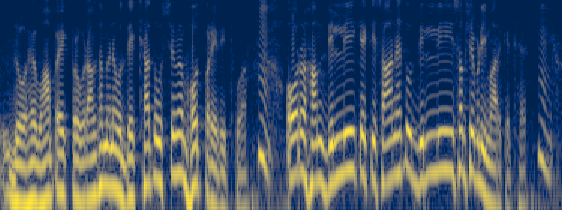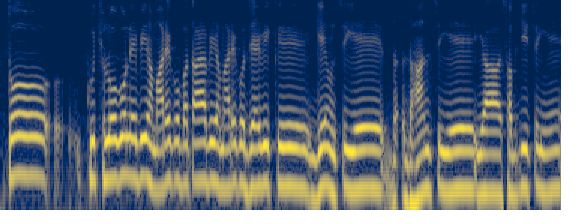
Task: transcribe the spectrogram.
जो है वहाँ पर एक प्रोग्राम था मैंने वो देखा तो उससे मैं बहुत प्रेरित हुआ। और हम दिल्ली के किसान हैं तो दिल्ली सबसे बड़ी मार्केट है। तो कुछ लोगों ने भी हमारे को बताया भी हमारे को जैविक गेहूँ चाहिए धान चाहिए या सब्ज़ी चाहिए।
